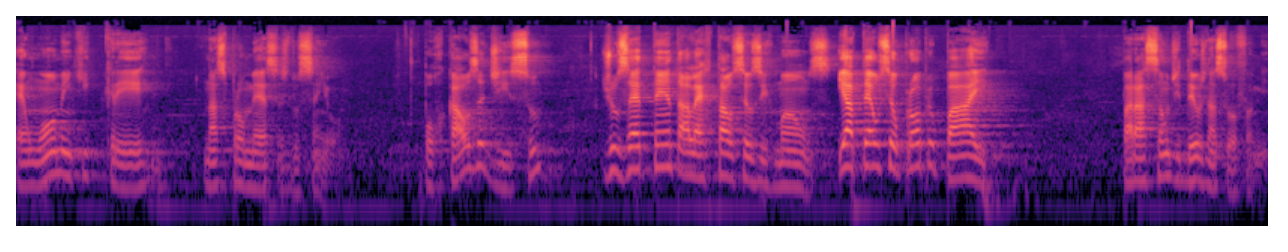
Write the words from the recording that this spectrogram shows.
É um homem que crê nas promessas do Senhor. Por causa disso, José tenta alertar os seus irmãos e até o seu próprio pai para a ação de Deus na sua família.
